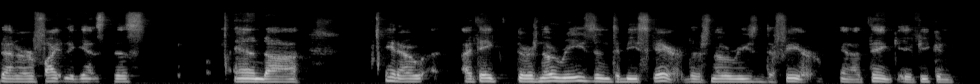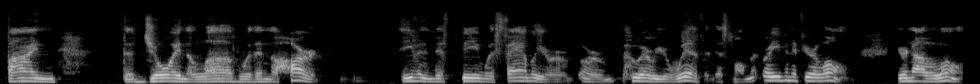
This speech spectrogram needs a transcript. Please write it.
that are fighting against this. And, uh, you know, I think there's no reason to be scared. There's no reason to fear. And I think if you can find the joy and the love within the heart, even if being with family or, or whoever you're with at this moment, or even if you're alone, you're not alone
